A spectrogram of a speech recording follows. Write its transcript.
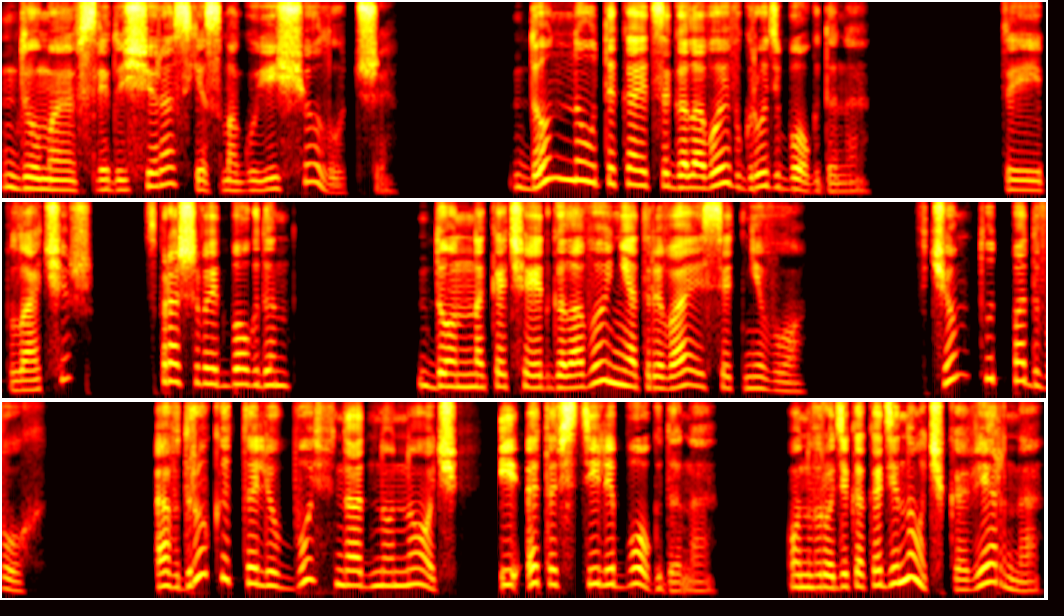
«Думаю, в следующий раз я смогу еще лучше». Донна утыкается головой в грудь Богдана. «Ты плачешь?» — спрашивает Богдан. Донна качает головой, не отрываясь от него. В чем тут подвох? А вдруг это любовь на одну ночь, и это в стиле Богдана? Он вроде как одиночка, верно?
